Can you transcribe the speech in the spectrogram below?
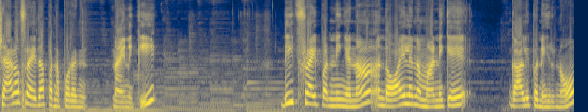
ஷாலோ ஃப்ரை தான் பண்ண போகிறேன் நான் இன்னைக்கு. டீப் ஃப்ரை பண்ணிங்கன்னா அந்த ஆயிலை நம்ம அன்றைக்கே காலி பண்ணிடணும்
